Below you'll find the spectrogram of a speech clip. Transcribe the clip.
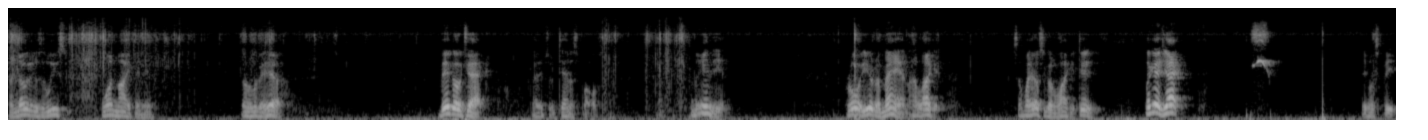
I know there's at least one knife in here. Oh, look at here. Big O Jack. Got him some tennis balls. From Indian. Roy, you're the man. I like it. Somebody else is going to like it too. Look at here, Jack. They must be.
